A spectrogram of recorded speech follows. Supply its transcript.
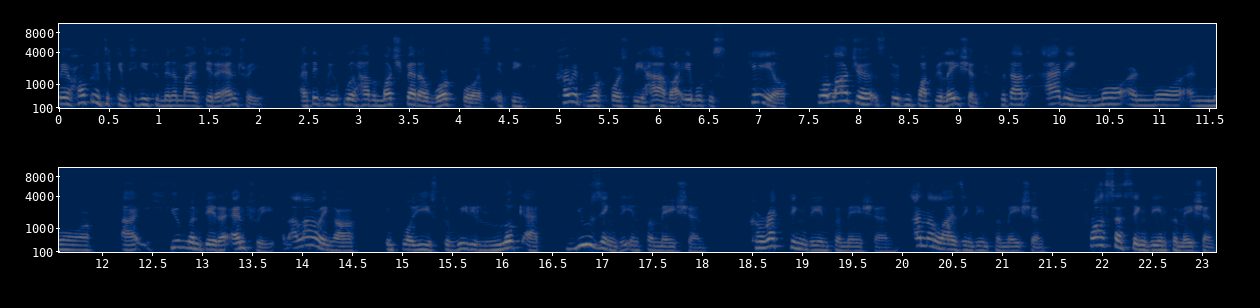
We're hoping to continue to minimize data entry. I think we will have a much better workforce if the current workforce we have are able to scale to a larger student population without adding more and more and more uh, human data entry and allowing our employees to really look at using the information, correcting the information, analyzing the information, processing the information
